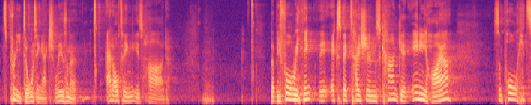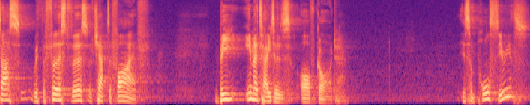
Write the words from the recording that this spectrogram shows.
it's pretty daunting, actually, isn't it? Adulting is hard. But before we think the expectations can't get any higher, St. Paul hits us with the first verse of chapter 5 Be imitators of God. Is St. Paul serious?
